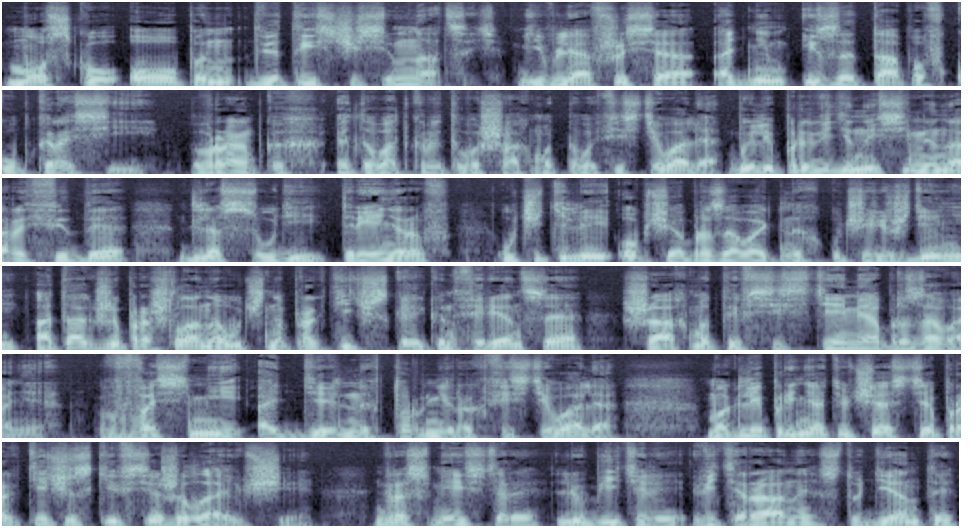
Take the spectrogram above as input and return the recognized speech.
Moscow Open 2017, являвшийся одним из этапов Кубка России. В рамках этого открытого шахматного фестиваля были проведены семинары ФИДЕ для судей, тренеров, учителей общеобразовательных учреждений, а также прошла научно-практическая конференция «Шахматы в системе образования». В восьми отдельных турнирах фестиваля могли принять участие практически все желающие – гроссмейстеры, любители, ветераны, студенты,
